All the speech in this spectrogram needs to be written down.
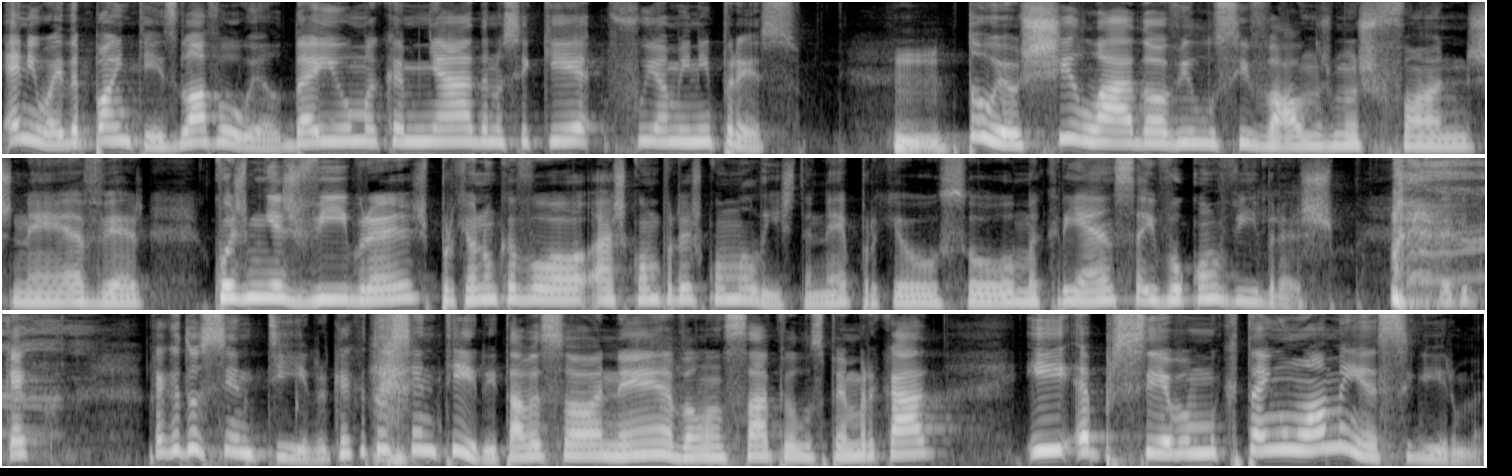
Anyway, the point is, lá vou eu. Dei uma caminhada, não sei o quê, fui ao mini preço. Estou eu chilada a ouvir Lucival nos meus fones, né, a ver com as minhas vibras, porque eu nunca vou às compras com uma lista, né? Porque eu sou uma criança e vou com vibras. Eu, tipo, o que é que, que é que eu estou a sentir? O que é que eu estou a sentir? E estava só, né, a balançar pelo supermercado e apercebo-me que tem um homem a seguir-me.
